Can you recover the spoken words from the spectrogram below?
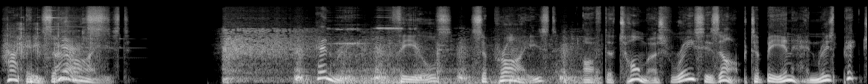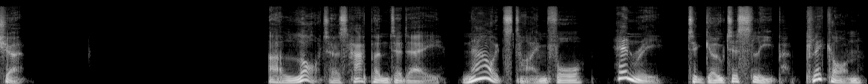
Happy surprised. Henry feels surprised after Thomas races up to be in Henry's picture. A lot has happened today. Now it's time for Henry to go to sleep. Click on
